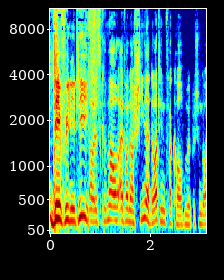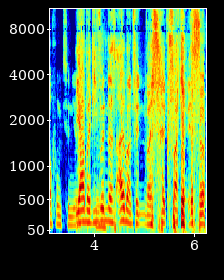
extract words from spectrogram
Definitiv. Aber das können wir auch einfach nach China dorthin verkaufen, wird bestimmt auch funktionieren. Ja, aber die würden das albern finden, weil es halt Quatsch ist.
